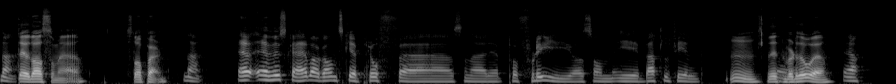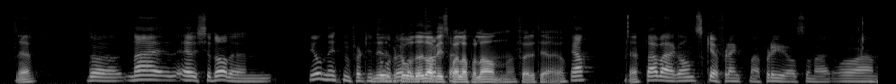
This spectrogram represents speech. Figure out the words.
Nei. Det er jo da som er stopperen. jeg, jeg husker jeg var ganske proff eh, sånn der, på fly og sånn i Battlefield. Mm, 1942, ja. Da, nei, er ikke da det en Jo, 1942. 1942, var det er da vi første. spiller på LAN før i tida, ja. Der var jeg ganske flink med fly og sånn der. Og, um,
